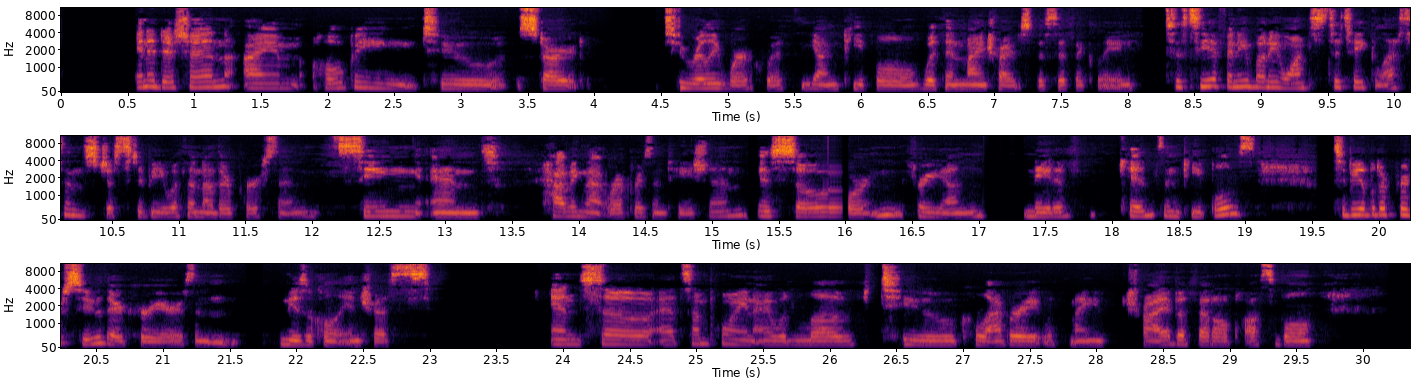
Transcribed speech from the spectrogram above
In addition, I'm hoping to start to really work with young people within my tribe specifically to see if anybody wants to take lessons just to be with another person. Seeing and having that representation is so important for young Native kids and peoples to be able to pursue their careers and musical interests. And so at some point, I would love to collaborate with my tribe, if at all possible,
